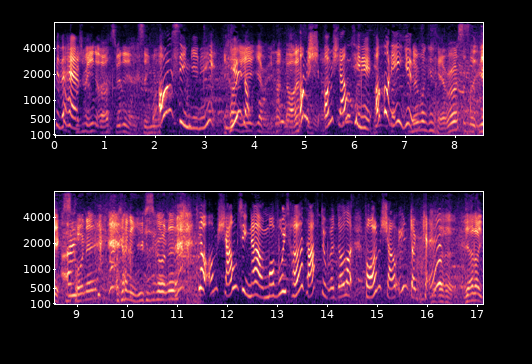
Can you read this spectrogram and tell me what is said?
the what hair. do you mean us? We didn't sing it. I'm singing it. you You hear not. yeah, but you can't. No, I'm, I'm, sh- it. I'm shouting it. I can't hear you. No one can hear us. It's like, yeah, because Um, it's Courtney. I can't hear you because it's Courtney. No, I'm shouting now. My voice hurts afterwards. I'm like, but I'm shouting, don't care. Uh, yeah, like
